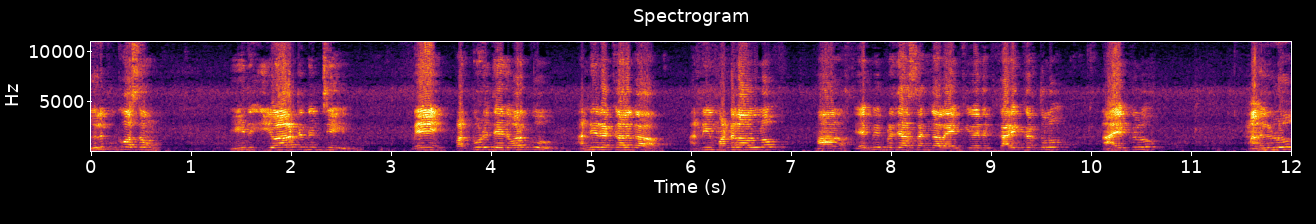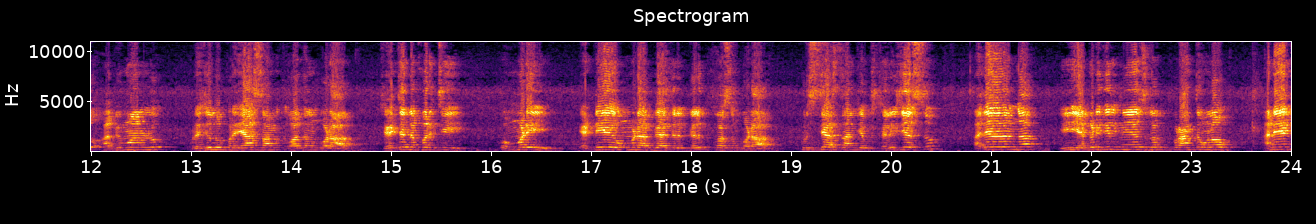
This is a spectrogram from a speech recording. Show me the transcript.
గెలుపు కోసం ఈ ఈ వారటి నుంచి మే పదమూడు తేదీ వరకు అన్ని రకాలుగా అన్ని మండలాల్లో మా ఏపీ ప్రజా సంఘాల ఐక్యవేదిక కార్యకర్తలు నాయకులు మహిళలు అభిమానులు ప్రజలు ప్రజాస్వామికవాదులను కూడా చైతన్యపరిచి ఉమ్మడి ఎన్డీఏ ఉమ్మడి అభ్యర్థుల గెలుపు కోసం కూడా కృషి చేస్తానని చెప్పి తెలియజేస్తూ అదేవిధంగా ఈ ఎగడిగిరి నియోజకవర్గ ప్రాంతంలో అనేక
